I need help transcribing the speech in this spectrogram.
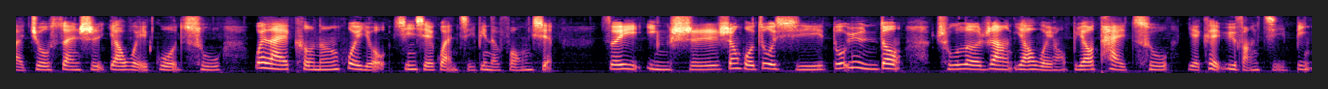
呃，就算是腰围过粗，未来可能会有心血管疾病的风险。所以饮食、生活作息、多运动，除了让腰围哦不要太粗，也可以预防疾病。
